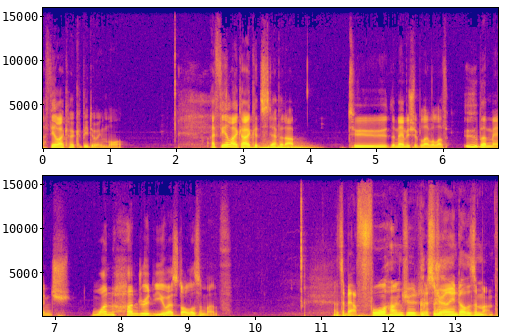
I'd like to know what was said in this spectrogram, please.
I feel like I could be doing more. I feel like I could step it up to the membership level of Ubermensch, 100 US dollars a month. That's about 400 Australian dollars a month.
